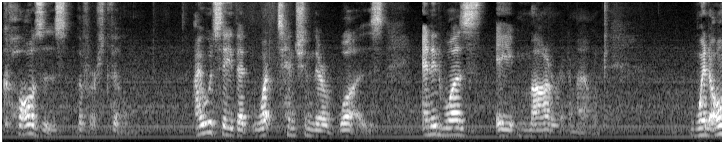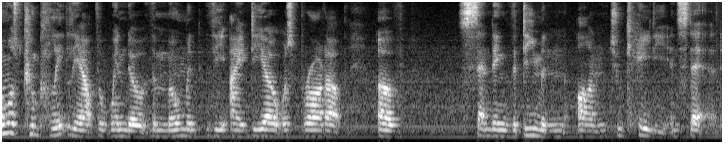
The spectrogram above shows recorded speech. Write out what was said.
causes the first film. I would say that what tension there was, and it was a moderate amount. Went almost completely out the window the moment the idea was brought up of sending the demon on to Katie instead.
